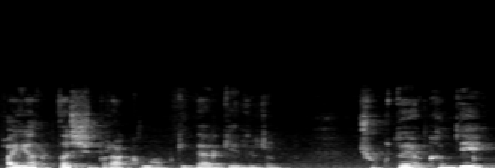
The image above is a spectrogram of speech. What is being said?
Hayatta şi bırakmam. Gider gelirim. Çok da yakın değil.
